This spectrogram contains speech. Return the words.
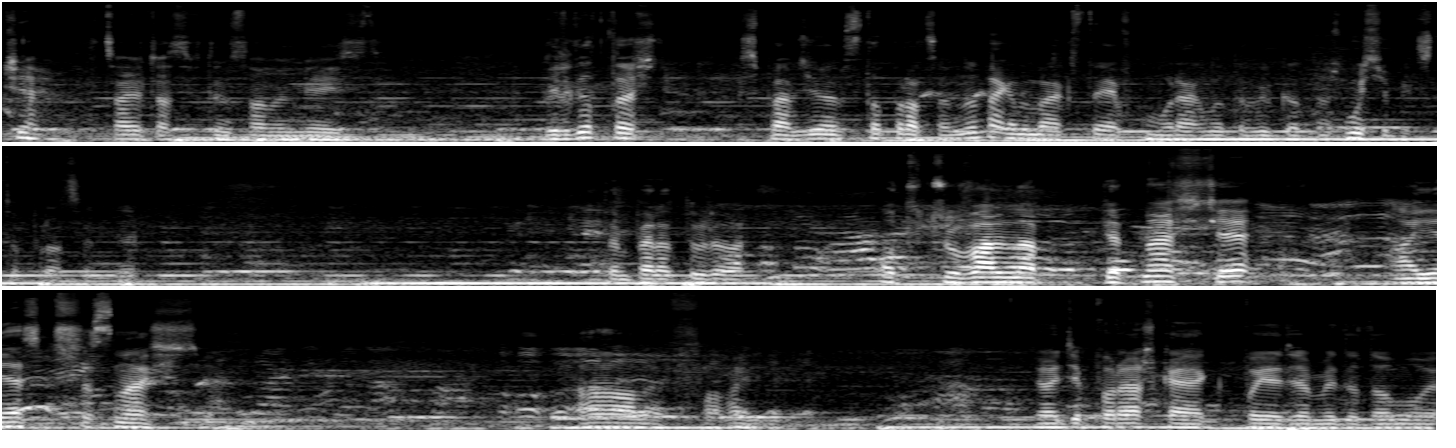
Gdzie? Cały czas w tym samym miejscu. Wilgotność Sprawdziłem 100%. No tak, no bo jak stoję w chmurach, no to wilgotność musi być 100%, nie? Temperatura odczuwalna 15, a jest 16. Ale fajnie. Będzie porażka jak pojedziemy do domu e,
